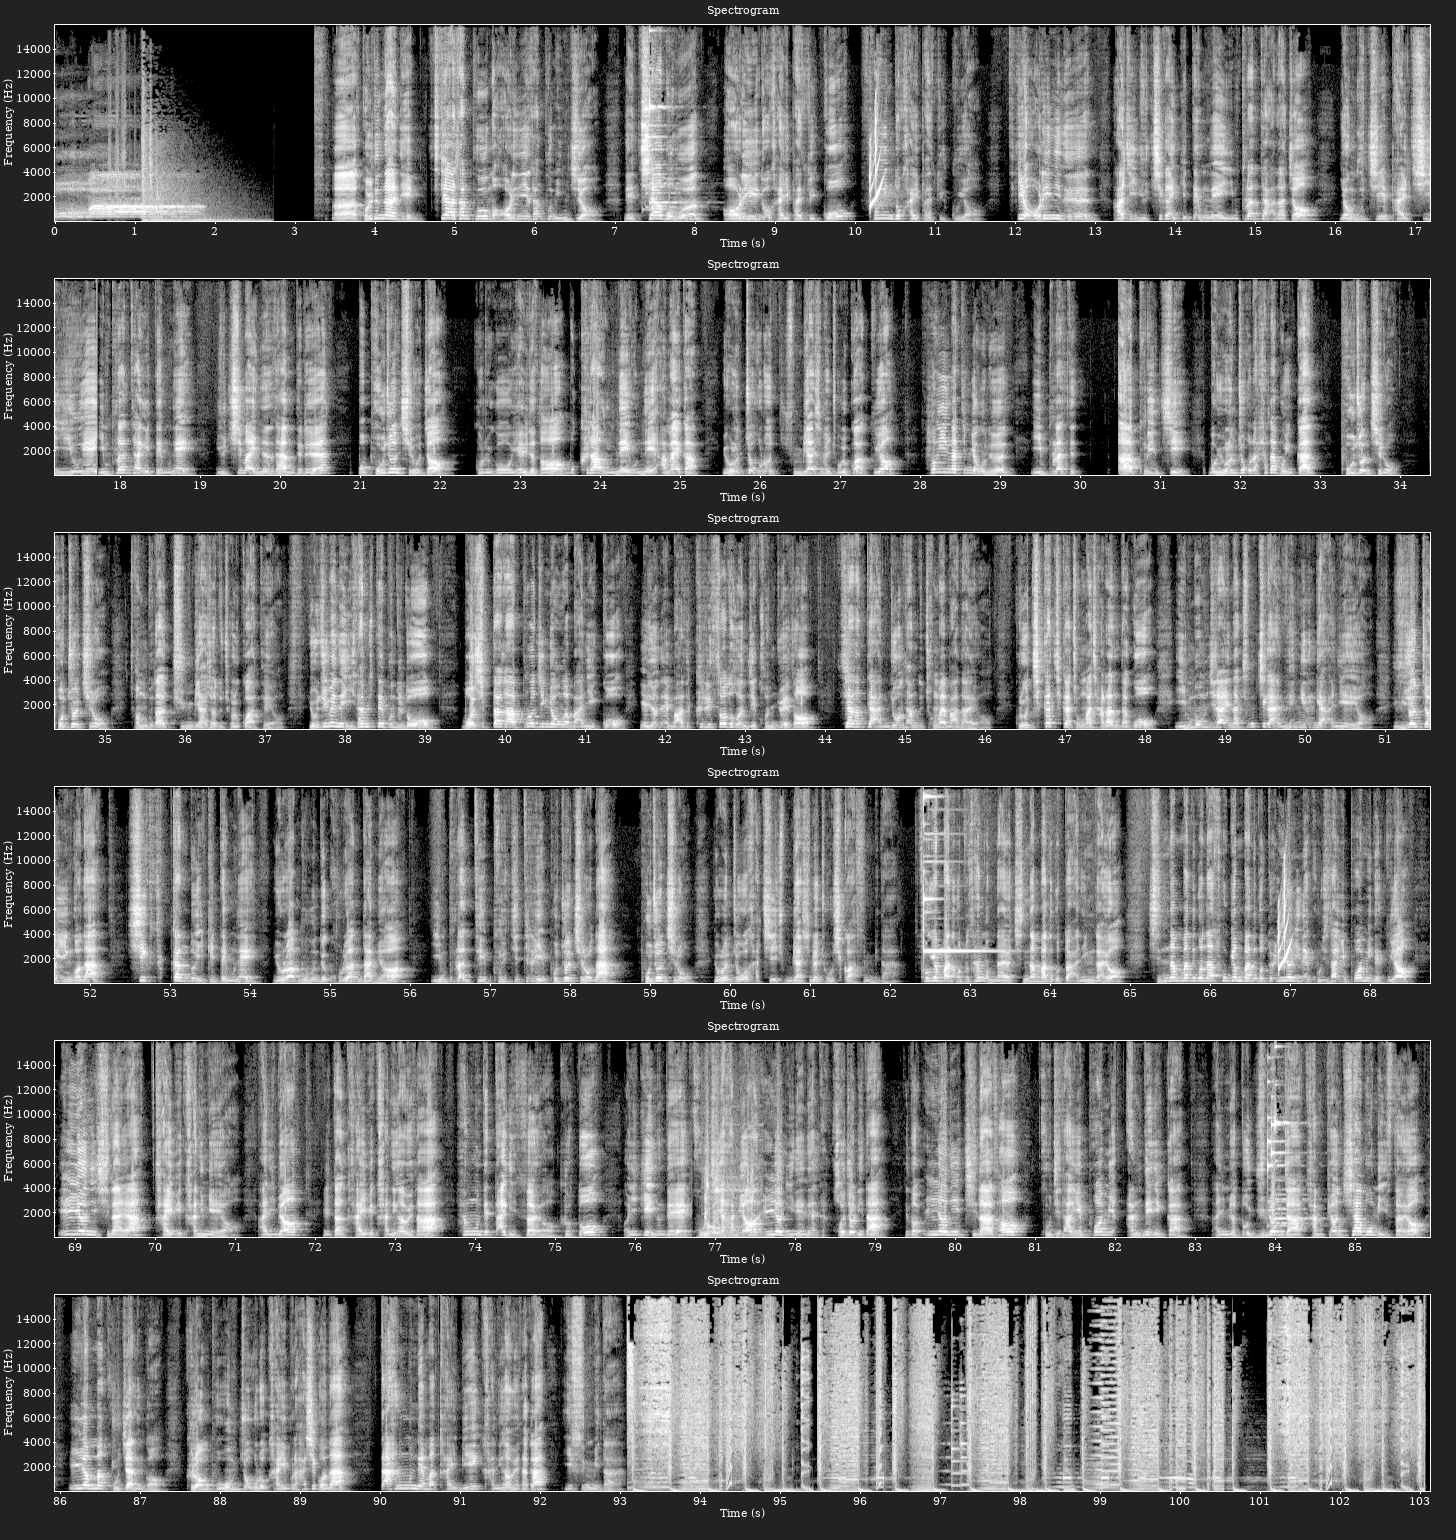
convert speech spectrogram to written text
보마 아, 골든나님, 치아 상품 어린이 상품인지요? 네, 치아봄은 어린이도 가입할 수 있고 성인도 가입할 수 있고요. 특히 어린이는 아직 유치가 있기 때문에 임플란트 안 하죠. 영구치 발치 이후에 임플란트 하기 때문에 유치만 있는 사람들은 뭐 보존 치료죠. 그리고 예를 들어서 뭐 크라운, 인네이, 온네이, 아말감 요런 쪽으로 준비하시면 좋을 것 같고요. 성인 같은 경우는 임플란트, 아, 브린치 뭐 요런 쪽으로 하다 보니까 보존 치료, 보철 치료 전부 다 준비하셔도 좋을 것 같아요. 요즘에는 20, 30대 분들도 뭐 씹다가 부러진 경우가 많이 있고 예전에 마스크를 써서 그런지 건조해서 치아 상태 안 좋은 사람들 정말 많아요. 그리고 치카치카 정말 잘한다고 잇몸 질환이나 충치가 안 생기는 게 아니에요. 유전적인 거나 식습관도 있기 때문에 이러한 부분들 고려한다면 임플란트, 브릿지 틀리, 보철 치료나 보존 치료 이런 쪽을 같이 준비하시면 좋으실 것 같습니다. 소견 받은 것도 상관없나요? 진단 받은 것도 아닌가요? 진단 받은 거나 소견 받은 것도 1년 이내 고지사항이 포함이 되고요. 1년이 지나야 가입이 가능해요. 아니면 일단 가입이 가능한 회사 한 군데 딱 있어요. 그것도 어, 있게 있는데 고지하면 1년 이내는 다 거절이다. 그래서 1년이 지나서 고지사항에 포함이 안 되니까 아니면 또 유병자 간편 치아보험이 있어요. 1년만 고지하는 거 그런 보험 쪽으로 가입을 하시거나 딱 한 군데만 가입이 가능한 회사가 있습니다.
